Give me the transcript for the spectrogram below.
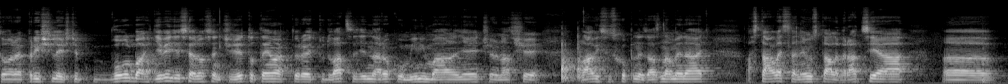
ktoré prišli ešte v voľbách 98, čiže je to téma, ktoré je tu 21 rokov minimálne, čo naše hlavy sú schopné zaznamenať a stále sa neustále vracia. Uh,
